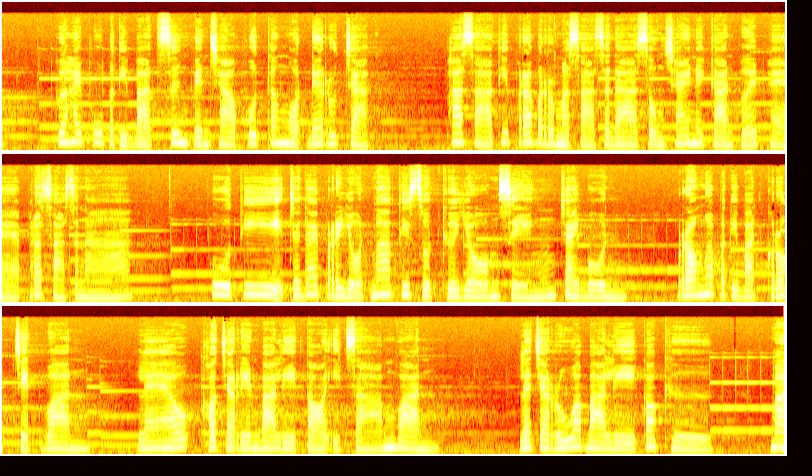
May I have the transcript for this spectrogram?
ต เพื่อให้ผู้ปฏิบัติซึ่งเป็นชาวพุทธทั้งหมดได้รู้จัก ภาษาที่พระบรมศาสดาทรงใช้ในการเผยแผ่พระศาสนา ผู้ที่จะได้ประโยชน์มากที่สุดคือโยมเสงใจบุญ เพราะเมื่อปฏิบัติครบเจ็ดวัน แล้วเขาจะเรียนบาลีต่ออีกสามวัน และจะรู้ว่าบาลีก็คือ มา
